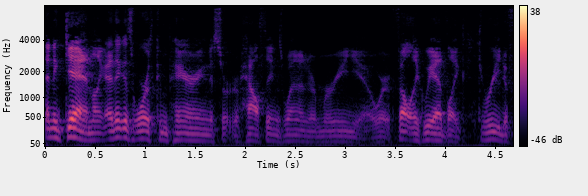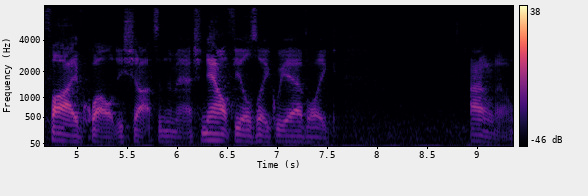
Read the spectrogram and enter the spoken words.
and again, like I think it's worth comparing to sort of how things went under Mourinho, where it felt like we had like three to five quality shots in the match. Now it feels like we have like, I don't know,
